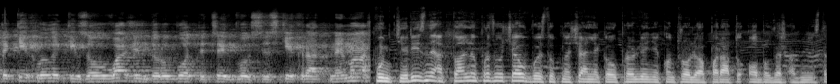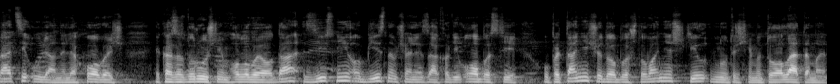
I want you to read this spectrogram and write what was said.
таких великих зауважень до роботи цих двох сільських рад немає. В пункті різне актуально прозвучав виступ начальника управління контролю апарату облдержадміністрації Уляни Ляхович, яка за дорученням голови ОДА здійснює об'їзд навчальних закладів області у питанні щодо облаштування шкіл внутрішніми туалетами.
